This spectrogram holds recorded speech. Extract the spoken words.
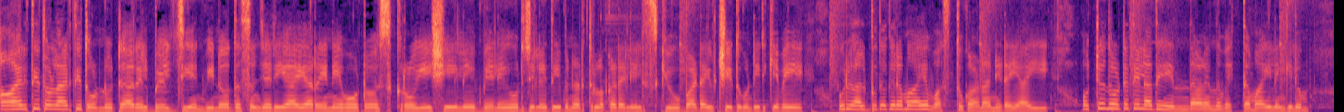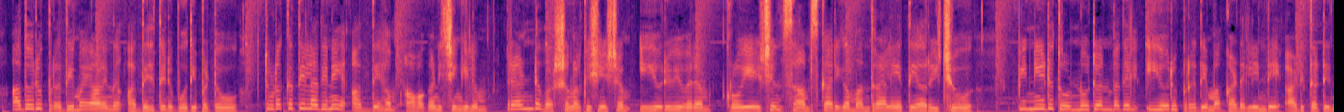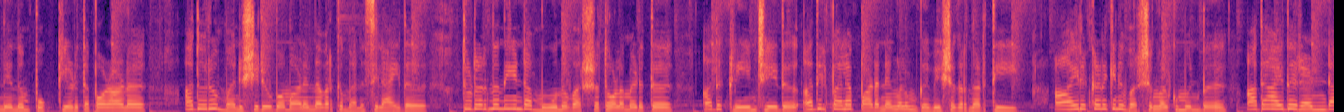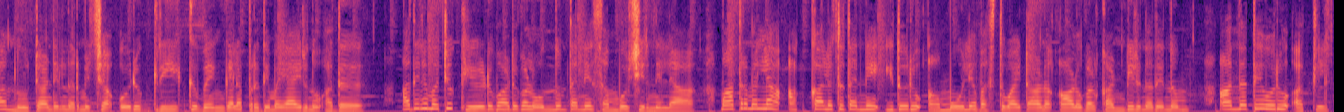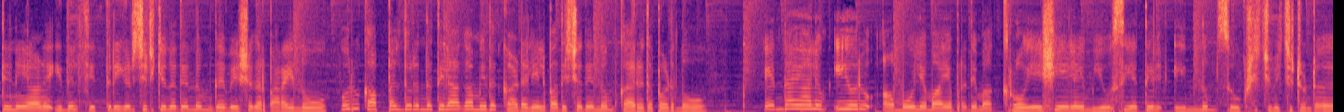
ആയിരത്തി തൊള്ളായിരത്തി തൊണ്ണൂറ്റാറിൽ Belgian വിനോദസഞ്ചാരിയായ Rene വോട്ടോസ് ക്രൊയേഷ്യയിലെ വെലയോർജിലെ ദ്വീപിനടുത്തുള്ള കടലിൽ സ്ക്യൂബ ഡൈവ് ചെയ്തുകൊണ്ടിരിക്കവേ ഒരു അത്ഭുതകരമായ വസ്തു കാണാനിടയായി. ഒറ്റനോട്ടത്തിൽ അത് എന്താണെന്ന് വ്യക്തമായില്ലെങ്കിലും അതൊരു പ്രതിമയാണെന്ന് അദ്ദേഹത്തിന് ബോധ്യപ്പെട്ടു. തുടക്കത്തിൽ അതിനെ അദ്ദേഹം അവഗണിച്ചെങ്കിലും രണ്ട് വർഷങ്ങൾക്ക് ശേഷം ഈ ഒരു വിവരം ക്രൊയേഷ്യൻ സാംസ്കാരിക മന്ത്രാലയത്തെ അറിയിച്ചു. പിന്നീട് തൊണ്ണൂറ്റൊൻപതിൽ ഈ ഒരു പ്രതിമ കടലിന്റെ അടിത്തട്ടിൽ നിന്നും പൊക്കിയെടുത്തപ്പോഴാണ് അതൊരു മനുഷ്യരൂപമാണെന്ന് അവർക്ക് മനസ്സിലായത്. തുടർന്ന് നീണ്ട മൂന്ന് വർഷത്തോളം എടുത്ത് അത് ക്ലീൻ ചെയ്ത് അതിൽ പല പഠനങ്ങളും ഗവേഷകർ നടത്തി. ആയിരക്കണക്കിന് വർഷങ്ങൾക്ക് മുൻപ് അതായത് രണ്ടാം നൂറ്റാണ്ടിൽ നിർമ്മിച്ച ഒരു ഗ്രീക്ക് വെങ്കല പ്രതിമയായിരുന്നു അത്. അതിന് മറ്റു കേടുപാടുകൾ ഒന്നും തന്നെ സംഭവിച്ചിരുന്നില്ല. മാത്രമല്ല അക്കാലത്ത് തന്നെ ഇതൊരു അമൂല്യ വസ്തുവായിട്ടാണ് ആളുകൾ കണ്ടിരുന്നതെന്നും അന്നത്തെ ഒരു അത്ലറ്റിനെയാണ് ഇതിൽ ചിത്രീകരിച്ചിരിക്കുന്നതെന്നും ഗവേഷകർ പറയുന്നു. ഒരു കപ്പൽ ദുരന്തത്തിലാകാം ഇത് കടലിൽ പതിച്ചതെന്നും കരുതപ്പെടുന്നു. എന്തായാലും ഈ ഒരു അമൂല്യമായ പ്രതിമ ക്രൊയേഷ്യയിലെ മ്യൂസിയത്തിൽ ഇന്നും സൂക്ഷിച്ചു വെച്ചിട്ടുണ്ട്.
